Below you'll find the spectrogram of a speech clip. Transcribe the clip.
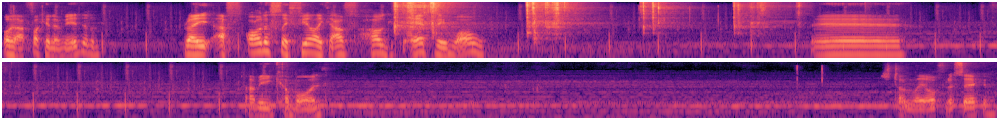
Oh I fucking evaded him. Right, I honestly feel like I've hugged every wall. Uh, I mean, come on. Turn light off for a second.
